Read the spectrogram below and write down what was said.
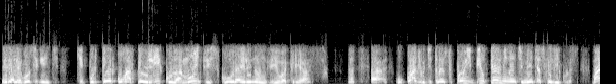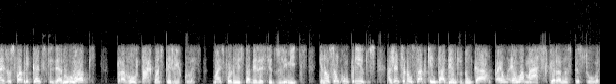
ele alegou o seguinte, que por ter uma película muito escura ele não viu a criança. Né? Ah, o Código de Trânsito proibiu terminantemente as películas, mas os fabricantes fizeram um lobby para voltar com as películas, mas foram estabelecidos limites que não são cumpridos. A gente não sabe quem está dentro de um carro, é, é uma máscara nas pessoas.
